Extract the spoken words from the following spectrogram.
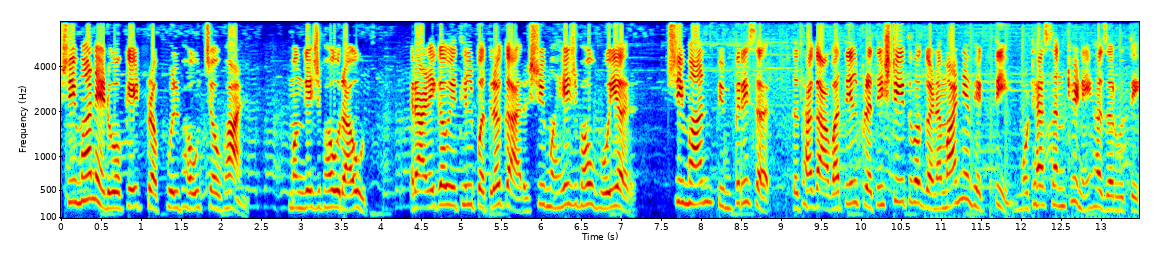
श्रीमान ॲडव्होकेट प्रफुल भाऊ चव्हाण मंगेश भाऊ राऊत राळेगाव येथील पत्रकार श्री महेश भाऊ भोयर श्रीमान पिंपरीसर तथा गावातील प्रतिष्ठित व गणमान्य व्यक्ती मोठ्या संख्येने हजर होते.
